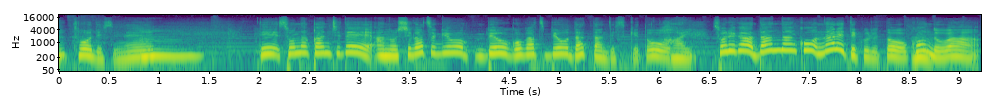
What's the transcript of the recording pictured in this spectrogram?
んそうですね。うん。でそんな感じであの4月病5月病だったんですけど、はい、それがだんだんこう慣れてくると今度は、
